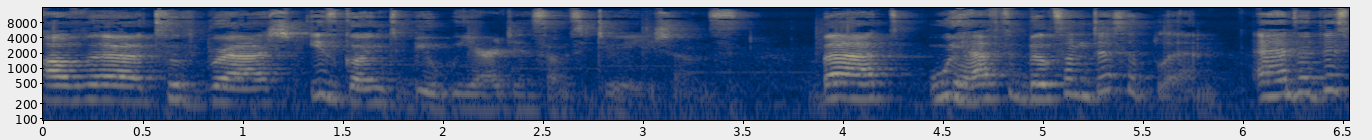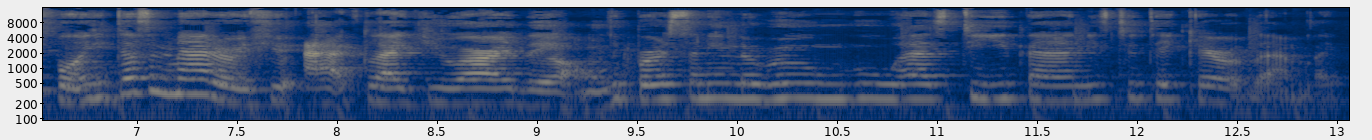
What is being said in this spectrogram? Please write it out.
of the toothbrush is going to be weird in some situations but we have to build some discipline. And at this point, it doesn't matter if you act like you are the only person in the room who has teeth and needs to take care of them. Like,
